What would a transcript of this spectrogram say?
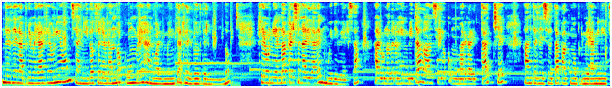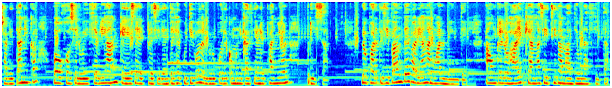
Desde la primera reunión se han ido celebrando cumbres anualmente alrededor del mundo, reuniendo a personalidades muy diversas. Algunos de los invitados han sido como Margaret Thatcher, antes de su etapa como primera ministra británica, o José Luis Cebrián, que es el expresidente ejecutivo del grupo de comunicación español Prisa. Los participantes varían anualmente, aunque los hay que han asistido a más de una cita.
